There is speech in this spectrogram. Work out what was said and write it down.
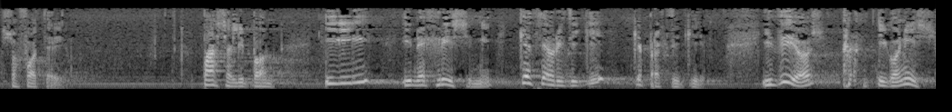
σοφότεροι. Πάσα λοιπόν ύλη είναι χρήσιμη και θεωρητική και πρακτική. Ιδίως οι γονείς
